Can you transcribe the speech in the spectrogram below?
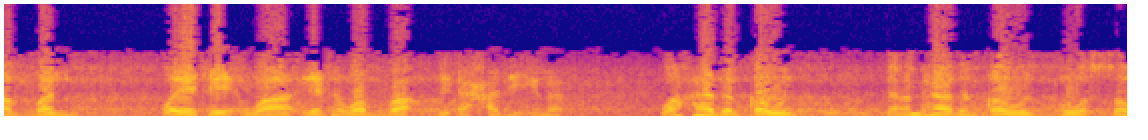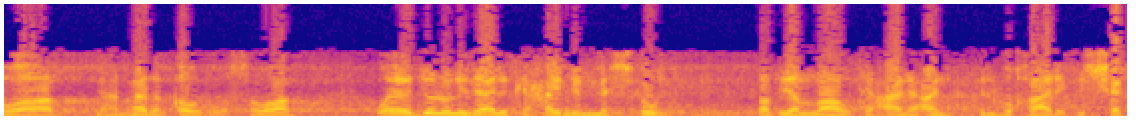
الظن ويتوضأ بأحدهما. وهذا القول نعم هذا القول هو الصواب نعم هذا القول هو الصواب ويدل لذلك حيث مسعود رضي الله تعالى عنه في البخاري في الشك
